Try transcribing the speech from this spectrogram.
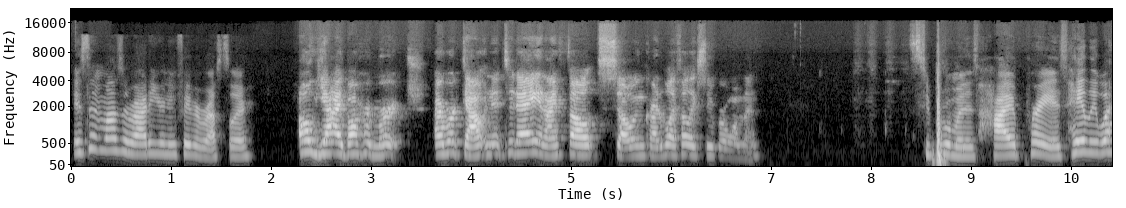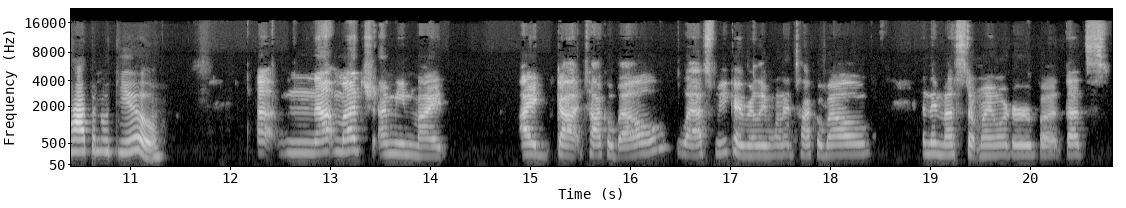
Isn't Maserati your new favorite wrestler? Oh yeah, I bought her merch. I worked out in it today and I felt so incredible. I felt like Superwoman. Superwoman is high praise. Haley, what happened with you? Uh, not much. I mean, my I got Taco Bell last week. I really wanted Taco Bell, and they messed up my order. But that's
